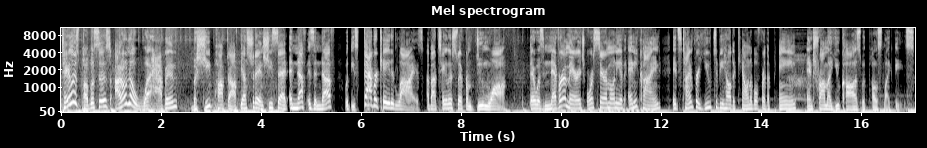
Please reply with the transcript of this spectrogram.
Taylor's publicist, I don't know what happened, but she popped off yesterday and she said, enough is enough with these fabricated lies about Taylor Swift from DeuxMoi. There was never a marriage or ceremony of any kind. It's time for you to be held accountable for the pain and trauma you cause with posts like these.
